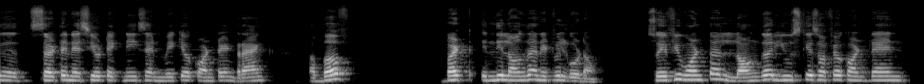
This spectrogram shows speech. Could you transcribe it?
the certain SEO techniques and make your content rank above, but in the long run, it will go down. So if you want a longer use case of your content,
